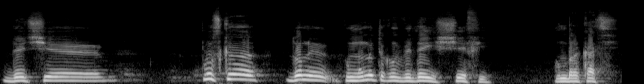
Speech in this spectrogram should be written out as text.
Deci, e, plus că, domne, în momentul când vedeai șefii îmbrăcați,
